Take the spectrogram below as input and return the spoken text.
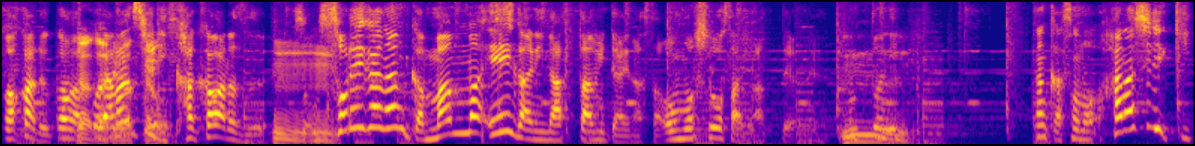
わかる？かりまこれアランチューに関わらず、うんうん。そそれがなんかまんま映画になったみたいなさ面白さがあったよね。本当に、うんなんかその話で聞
